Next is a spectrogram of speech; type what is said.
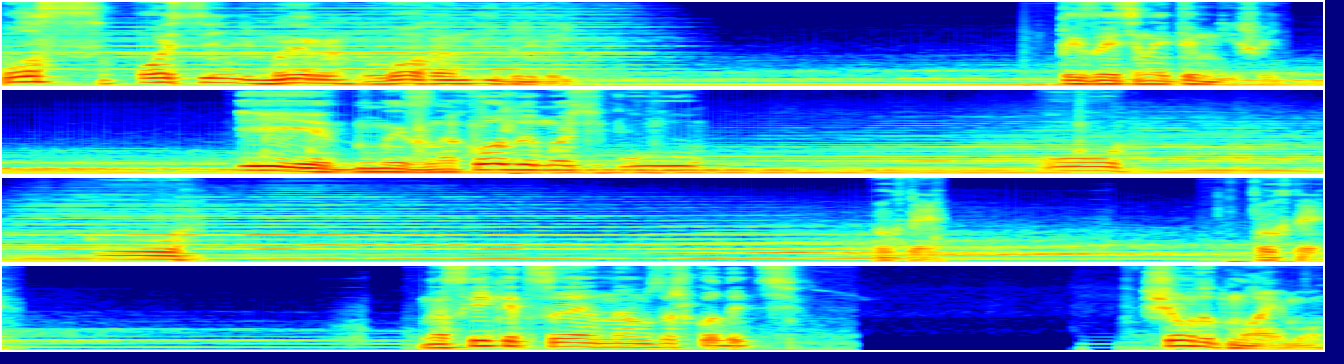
Бос, осінь, мир, Логан і блідий. Ти здається найтемніший. І ми знаходимось у. У. У. Ух ти. Наскільки це нам зашкодить? Що ми тут маємо?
